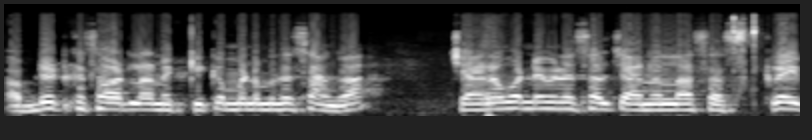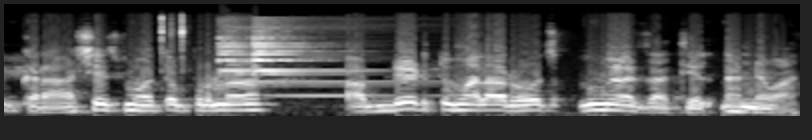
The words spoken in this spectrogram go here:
अपडेट कसा वाटला नक्की कमेंटमध्ये सांगा. चॅनलवर नवीन असाल चॅनलला सबस्क्राईब करा. असेच महत्त्वपूर्ण अपडेट तुम्हाला रोज मिळत जातील. धन्यवाद.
